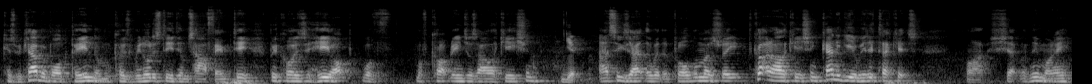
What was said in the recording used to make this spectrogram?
because we can't be bothered paying them, because we know the stadium's half empty, because, hey up, we've, we've cut Rangers' allocation. Yep. That's exactly what the problem is, right? Cut our allocation, can't give away the tickets. Well, ah, shit, we've no money.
